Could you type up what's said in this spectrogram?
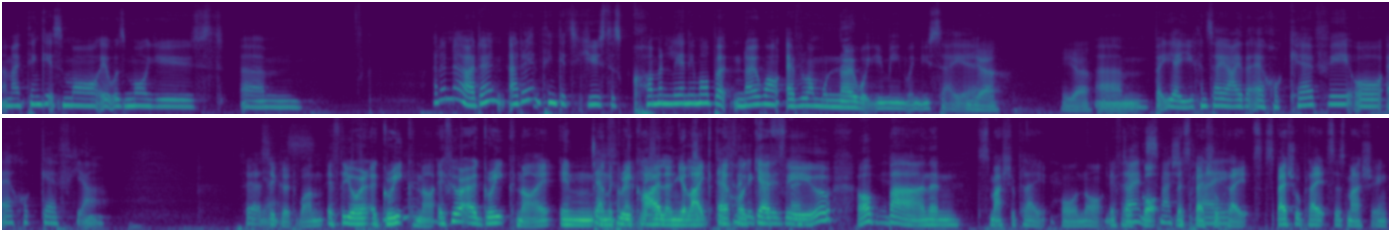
and I think it's more. It was more used. Um, I don't know. I don't. I don't think it's used as commonly anymore. But no one, everyone will know what you mean when you say it. Yeah, yeah. Um, but yeah, you can say either echokefi or echokefia. So that's a good one. If you're at a Greek night, if you're at a Greek night in, in a Greek island, you're like "Echo gefi, there. oh, oppa," and then smash a plate or not. If they've got the special plate. plates, special plates are smashing.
